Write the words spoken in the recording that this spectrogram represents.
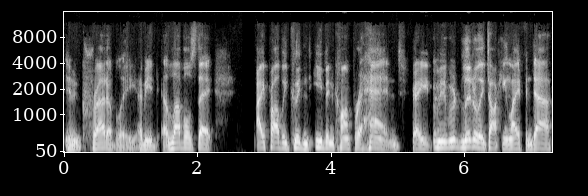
incredibly. I mean, levels that I probably couldn't even comprehend, right? I mean, we're literally talking life and death.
